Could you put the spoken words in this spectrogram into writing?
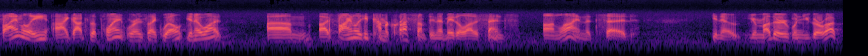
finally, I got to the point where I was like, well, you know what? Um, I finally had come across something that made a lot of sense online that said, you know, your mother, when you grow up,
